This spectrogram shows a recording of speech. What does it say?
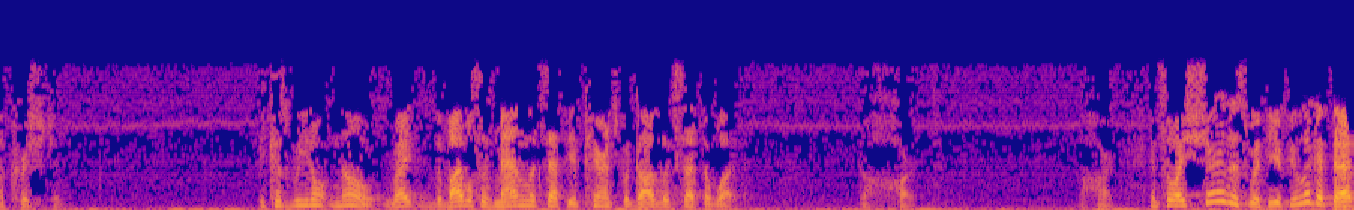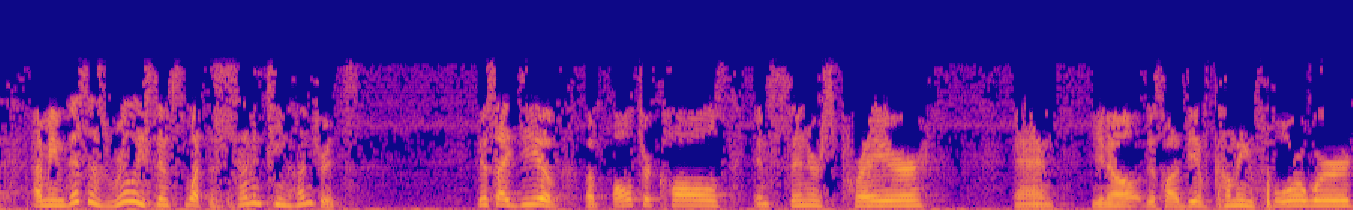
A Christian. Because we don't know, right? The Bible says man looks at the appearance, but God looks at the what? The heart. And so I share this with you. If you look at that, I mean, this is really since what? The 1700s. This idea of, of altar calls and sinner's prayer and, you know, this idea of coming forward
